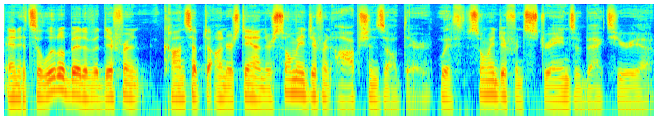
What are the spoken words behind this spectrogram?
And it's a little bit of a different concept to understand. There's so many different options out there with so many different strains of bacteria.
